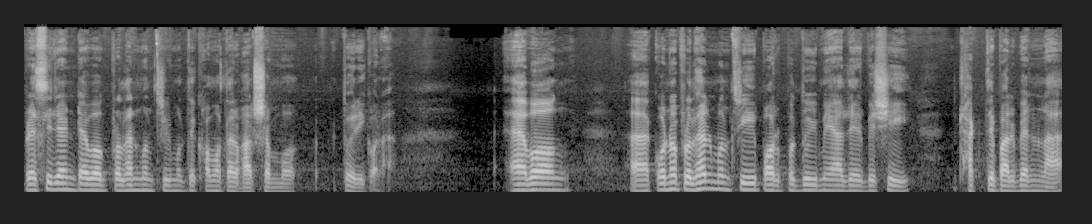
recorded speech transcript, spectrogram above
প্রেসিডেন্ট এবং প্রধানমন্ত্রীর মধ্যে ক্ষমতার ভারসাম্য তৈরি করা। এবং কোনো প্রধানমন্ত্রী পরপর দুই মেয়াদের বেশি থাকতে পারবেন না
